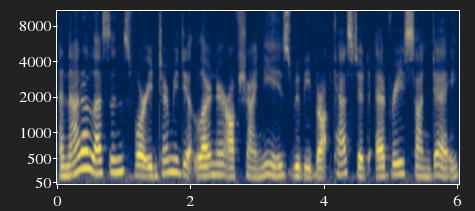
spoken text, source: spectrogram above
Another lessons for intermediate learner of Chinese will be broadcasted every Sunday.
